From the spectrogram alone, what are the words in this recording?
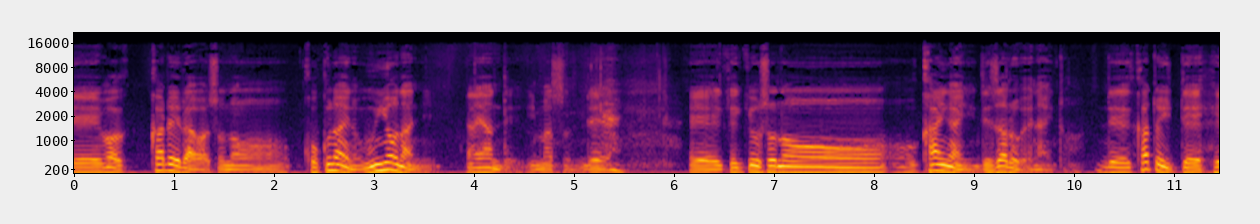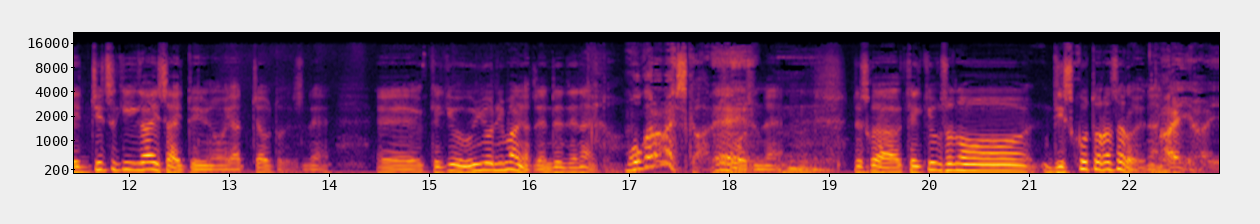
えー、まあ、彼らはその国内の運用難に悩んでいますんで、はいえー、結局その、海外に出ざるを得ないと。で、かといって、ヘッジ付き外債というのをやっちゃうとですね、えー、結局運用利回りが全然出ないと。儲からないですからね。そうですね。うん、ですから、結局その、リスクを取らざるを得ない。はいはいはい。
